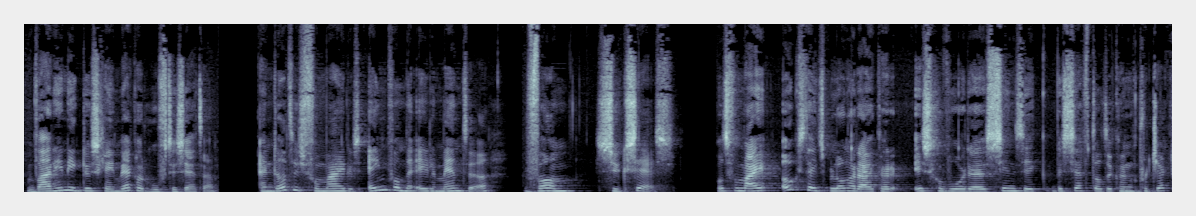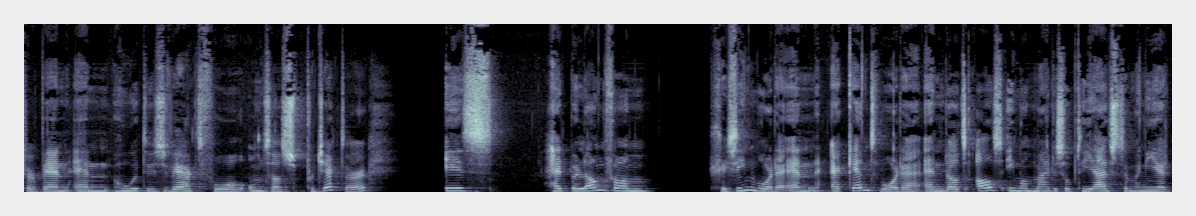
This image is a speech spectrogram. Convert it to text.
waarin ik dus geen wekker hoef te zetten. En dat is voor mij dus een van de elementen van succes. Wat voor mij ook steeds belangrijker is geworden sinds ik besef dat ik een projector ben en hoe het dus werkt voor ons als projector, is het belang van gezien worden en erkend worden. En dat als iemand mij dus op de juiste manier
